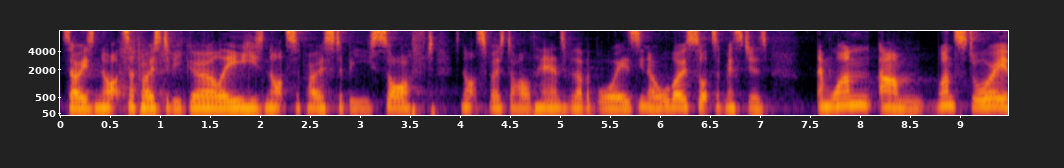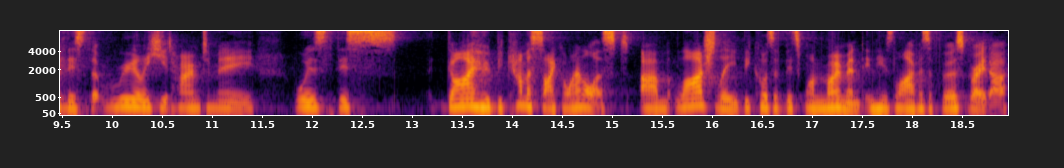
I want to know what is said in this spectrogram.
So he's not supposed to be girly, he's not supposed to be soft, he's not supposed to hold hands with other boys, you know, all those sorts of messages. And one, um, one story of this that really hit home to me was this guy who'd become a psychoanalyst um, largely because of this one moment in his life as a first grader.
